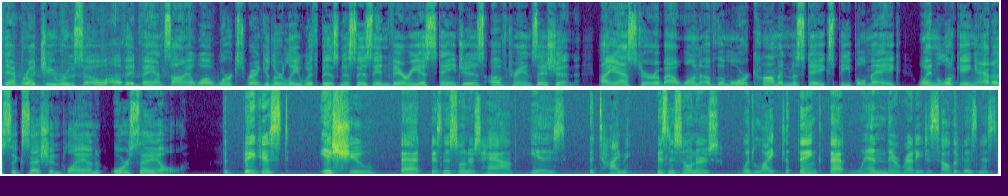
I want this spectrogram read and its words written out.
Deborah Giruso of Advance Iowa works regularly with businesses in various stages of transition. I asked her about one of the more common mistakes people make when looking at a succession plan or sale. The biggest issue that business owners have is the timing. Business owners would like to think that when they're ready to sell the business,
